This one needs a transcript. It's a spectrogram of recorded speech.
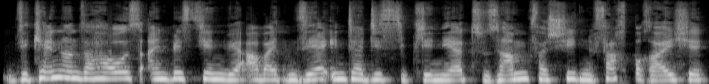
Sie kennen unser Haus ein bisschen. Wir arbeiten sehr interdisziplinär zusammen, verschiedene Fachbereiche,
